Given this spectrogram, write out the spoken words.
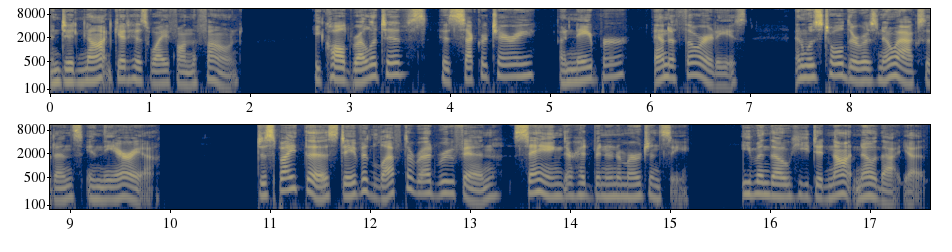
and did not get his wife on the phone. He called relatives, his secretary, a neighbor, and authorities and was told there was no accidents in the area. Despite this, David left the Red Roof Inn saying there had been an emergency, even though he did not know that yet.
